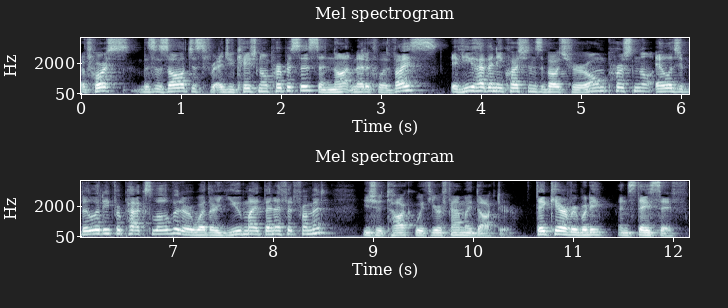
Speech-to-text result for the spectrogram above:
Of course, this is all just for educational purposes and not medical advice. If you have any questions about your own personal eligibility for Paxlovid or whether you might benefit from it, you should talk with your family doctor. Take care, everybody, and stay safe.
